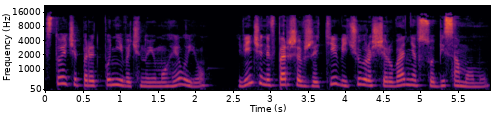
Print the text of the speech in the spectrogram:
Стоячи перед понівеченою могилою, він чи не вперше в житті відчув розчарування в собі самому.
